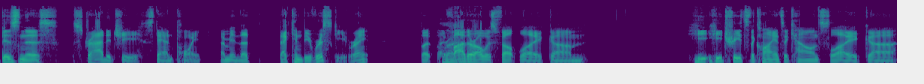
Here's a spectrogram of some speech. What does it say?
business strategy standpoint, I mean that that can be risky, right? But my Right. father always felt like um, he he treats the client's accounts like uh,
